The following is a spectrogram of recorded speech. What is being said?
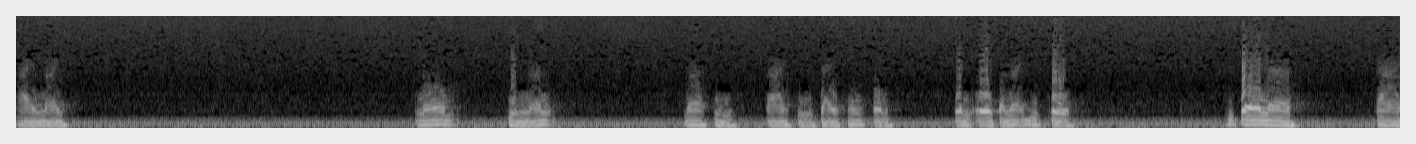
ภายใน น้อมสิ่งนั้น มาสู่กายสู่ใจทั้งตนเป็นโอปนะยุโกพิจารณากาย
